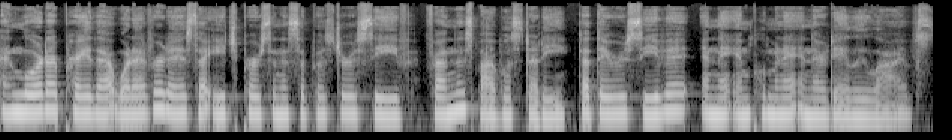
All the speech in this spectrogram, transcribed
And Lord, I pray that whatever it is that each person is supposed to receive from this Bible study, that they receive it and they implement it in their daily lives.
